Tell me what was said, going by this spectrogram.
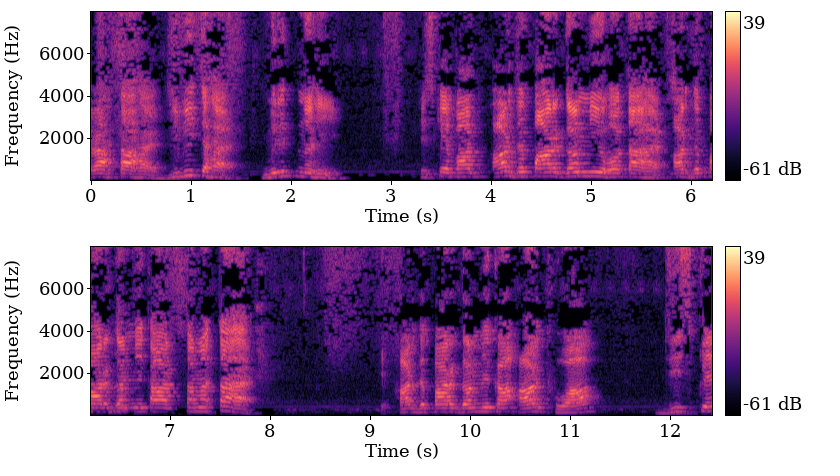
रहता है जीवित है मृत नहीं। इसके बाद अर्ध पारगम्य होता है। अर्ध पारगम्य का अर्थ समझता है। अर्धपारगम्य का अर्थ हुआ जिसके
